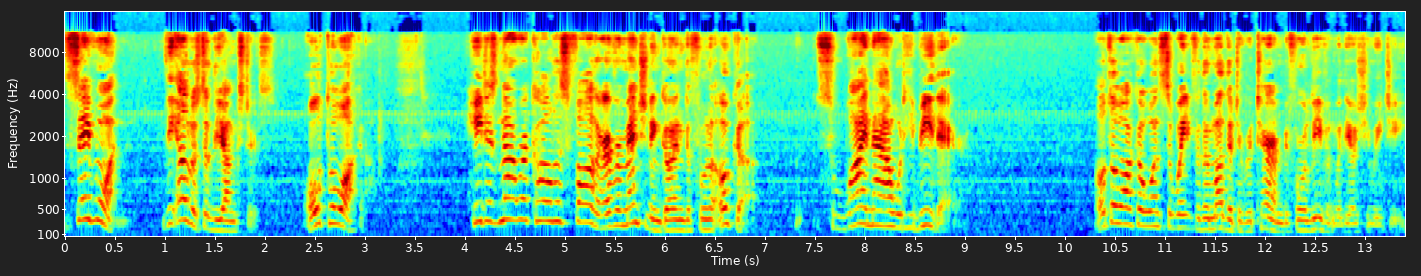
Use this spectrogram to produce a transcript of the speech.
Save one, the eldest of the youngsters, Otowaka. He does not recall his father ever mentioning going to Funaoka, so why now would he be there? Otowaka wants to wait for their mother to return before leaving with Yoshimichi.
